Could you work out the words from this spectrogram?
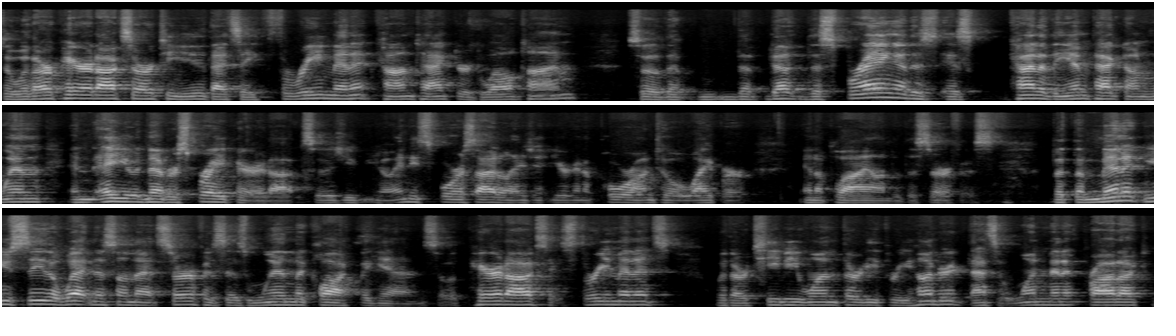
So with our Peridox RTU, that's a three minute contact or dwell time. So the, the, the, the spraying of this is kind of the impact on when and a you would never spray Peridox so as you you know any sporicidal agent you're going to pour onto a wiper and apply onto the surface but the minute you see the wetness on that surface is when the clock begins so with Peridox it's three minutes with our TB1 3300 that's a one minute product.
